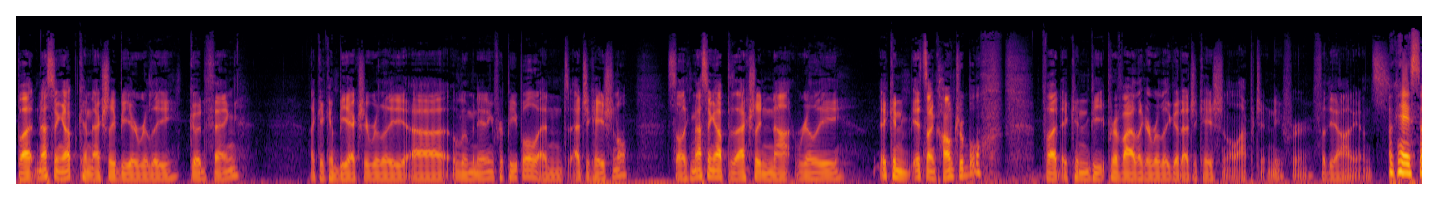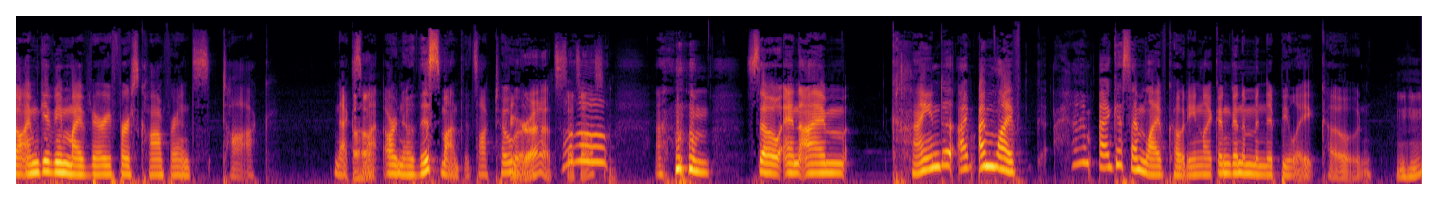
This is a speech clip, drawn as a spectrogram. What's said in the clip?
But messing up can actually be a really good thing. Like it can be actually really uh, illuminating for people and educational. So like messing up is actually not really. It can it's uncomfortable, but it can be provide like a really good educational opportunity for for the audience. Okay, so I'm giving my very first conference talk next month, or no, this month. It's October. Congrats, that's Oh. awesome. Um, so, and I'm kind of, I'm, I'm live, I'm, I guess I'm live coding. Like, I'm going to manipulate code. Mm-hmm.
